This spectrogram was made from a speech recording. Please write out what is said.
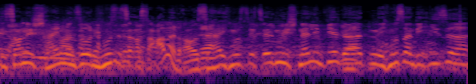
Die Sonne scheint und so und ich muss jetzt aus der Arbeit raus. Ja. Ja. Ich muss jetzt irgendwie schnell im Biergarten, ich muss an die Isar.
